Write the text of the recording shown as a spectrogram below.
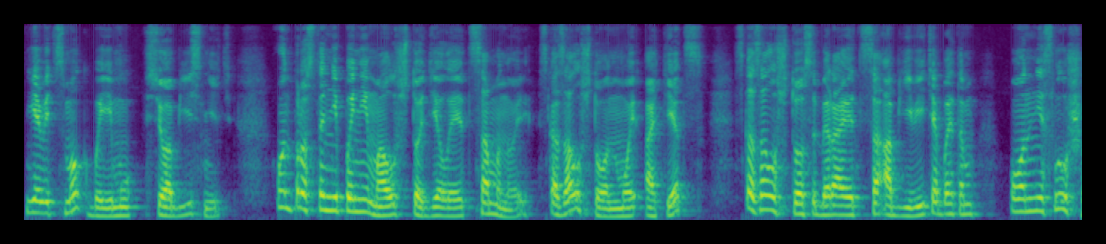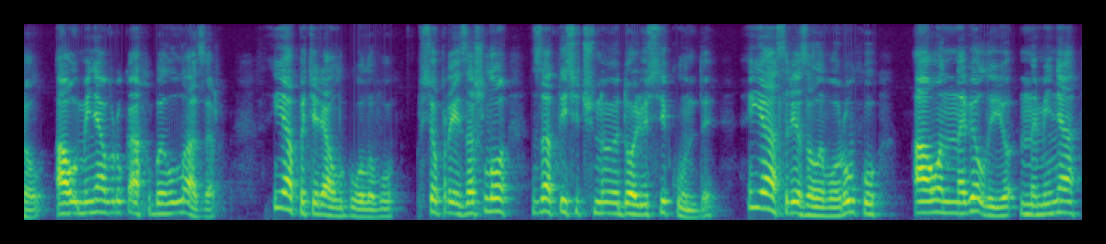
Я ведь смог бы ему все объяснить. Он просто не понимал, что делает со мной. Сказал, что он мой отец. Сказал, что собирается объявить об этом. Он не слушал, а у меня в руках был лазер. Я потерял голову. Все произошло за тысячную долю секунды. Я срезал его руку, а он навел ее на меня,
